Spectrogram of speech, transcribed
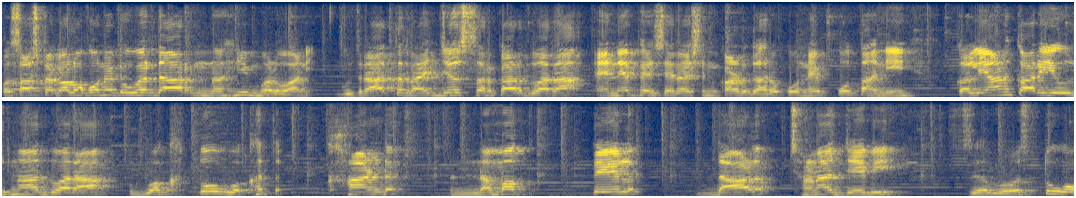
પચાસ ટકા લોકોને તો દાળ નહીં મળવાની. ગુજરાત રાજ્ય સરકાર દ્વારા એનએફએસએ રેશન કાર્ડ ધારકોને પોતાની કલ્યાણકારી યોજના દ્વારા વખતો વખત ખાંડ, નમક, તેલ, દાળ, છણા જેવી વસ્તુઓ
